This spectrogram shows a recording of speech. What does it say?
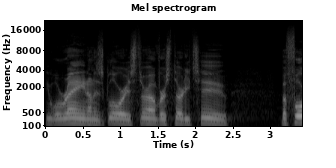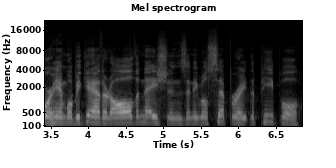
He will reign on his glorious throne. Verse 32 Before him will be gathered all the nations, and he will separate the people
